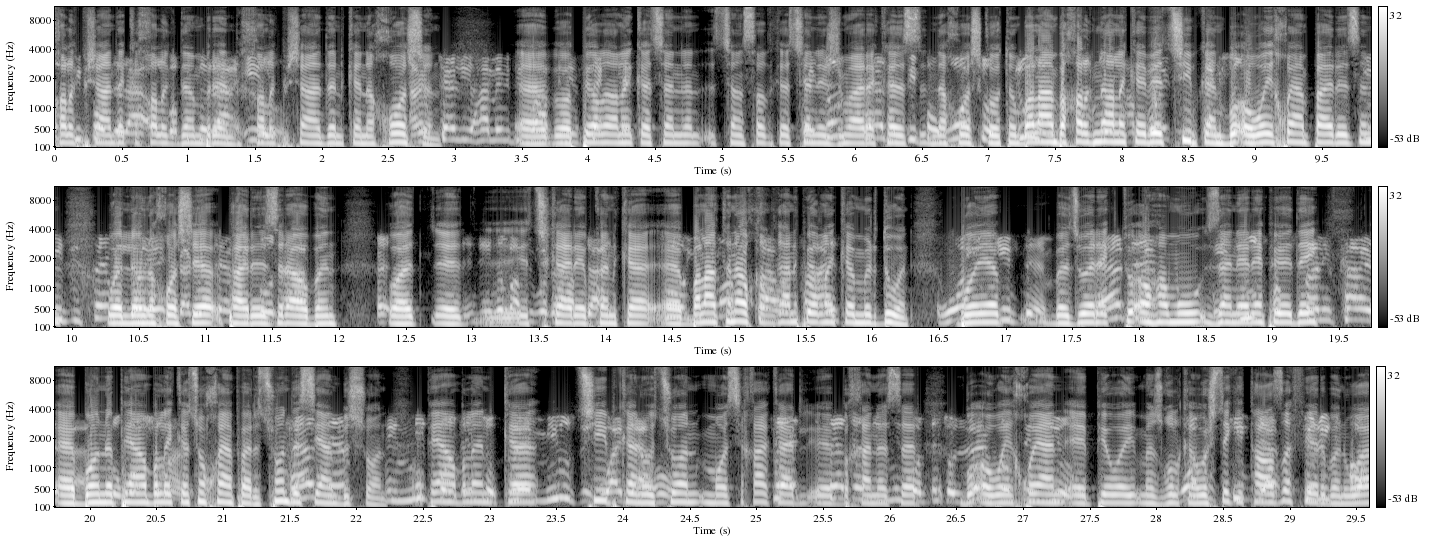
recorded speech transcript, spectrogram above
خەڵک پیشاندە کە خەڵک دەمرن خەڵک پیشاندن کە نەخۆشن پێڵانە کە چەند چەند سەد کە چەند ژمارە کەس نەخۆش کەوتن بەڵام بە خەڵک ناڵە کە بێت چی بکەن بۆ ئەوەی خۆیان پارێزن و لەو نەخۆشیە پارێزراو بن چکارێ بکەن کە بەڵام تەناو خەڵکان پێڵەن کە مردوون بۆیە بە جۆرێک تۆ ئەو هەموو زانێرە پێدەی بۆ نە پێیان بڵێ کە چون خۆیان پەر چۆن دەستیان بشۆن پێیان بڵێن کە چی بکەنەوە چۆن مۆسیقا کار بخەنە سەر بۆ ئەوەی خۆیان پێوەی مەشغول کە شتێکی تازە فێر بن وە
